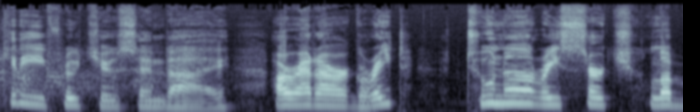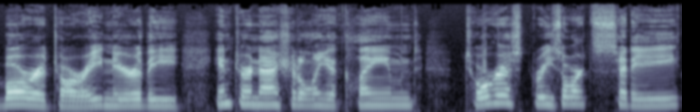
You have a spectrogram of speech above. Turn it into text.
Kitty Fruit Juice and I are at our great tuna research laboratory near the internationally acclaimed tourist resort city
